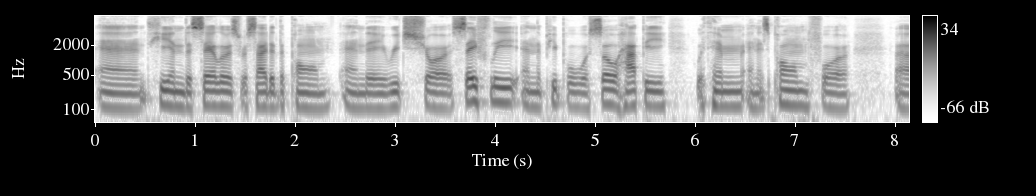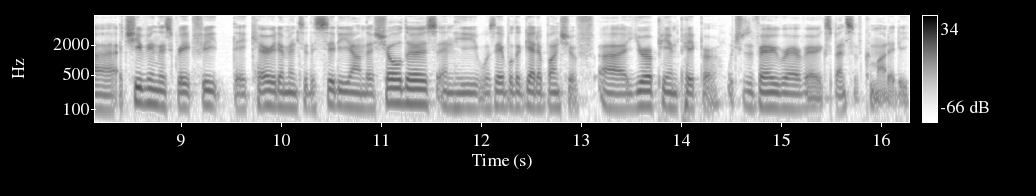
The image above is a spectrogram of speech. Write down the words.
and he and the sailors recited the poem and they reached shore safely and the people were so happy with him and his poem for uh, achieving this great feat they carried him into the city on their shoulders and he was able to get a bunch of uh, european paper which was a very rare very expensive commodity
